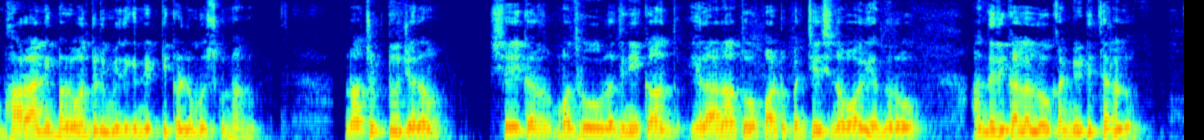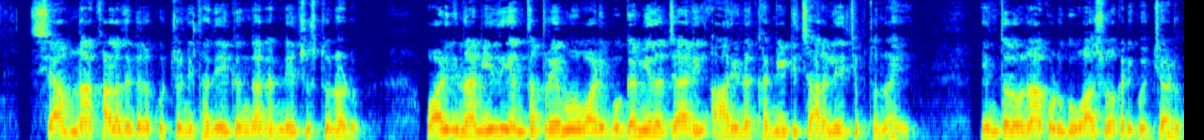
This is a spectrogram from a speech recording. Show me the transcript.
భారాన్ని భగవంతుడి మీదకి నెట్టి కళ్ళు మూసుకున్నాను. నా చుట్టూ జనం శేఖర్ మధు రజనీకాంత్ ఇలా నాతో పాటు పనిచేసిన వారు ఎందరో అందరి కళ్ళలో కన్నీటి తెరలు. శ్యామ్ నా కాళ్ళ దగ్గర కూర్చొని తదేకంగా నన్నే చూస్తున్నాడు. వాడికి నా మీద ఎంత ప్రేమో వాడి బుగ్గ మీద జారి ఆరిన కన్నీటి చారలే చెప్తున్నాయి. ఇంతలో నా కొడుకు వాసు అక్కడికి వచ్చాడు.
